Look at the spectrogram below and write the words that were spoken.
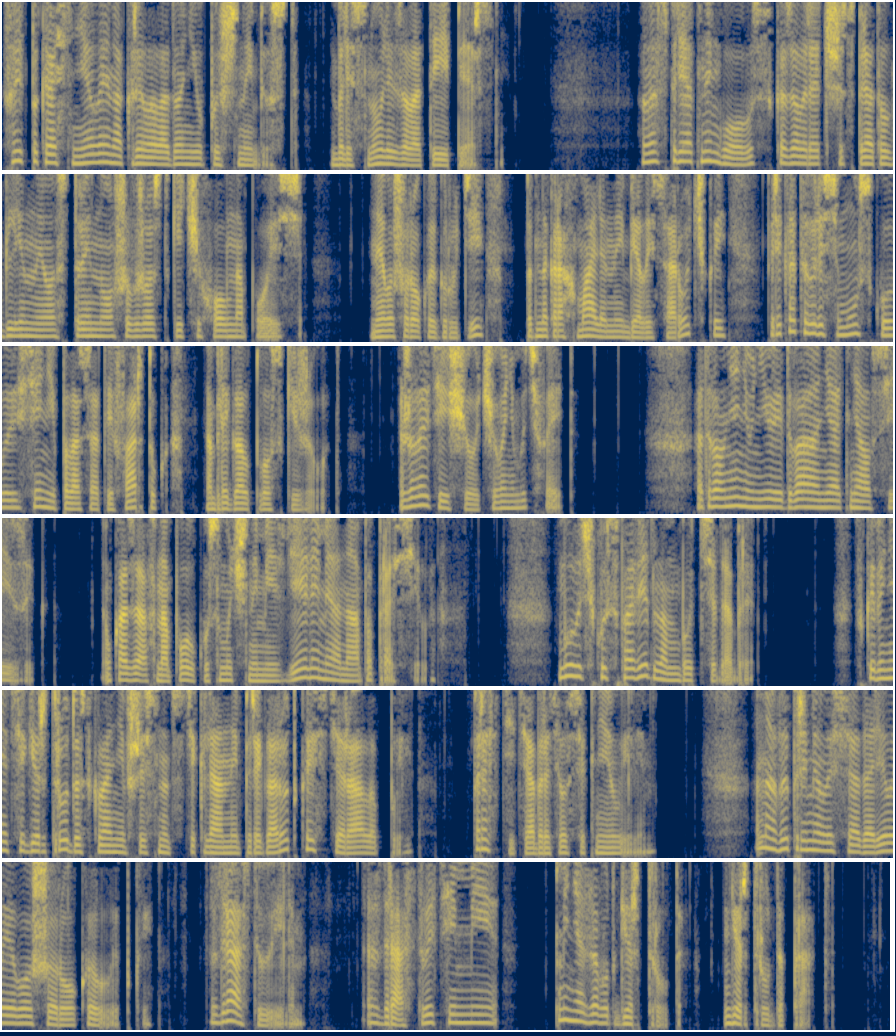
Фейт покраснела и накрыла ладонью пышный бюст. Блеснули золотые перстни. «У вас приятный голос», — сказал Редши, спрятал длинный острый нож в жесткий чехол на поясе. На его широкой груди, под накрахмаленной белой сорочкой, перекатывались мускулы, синий полосатый фартук облегал плоский живот. «Желаете еще чего-нибудь, Фейт?» От волнения у нее едва не отнялся язык. Указав на полку с мучными изделиями, она попросила. «Булочку с повидлом, будьте добры». В кабинете Гертруда, склонившись над стеклянной перегородкой, стирала пыль. «Простите», — обратился к ней Уильям. Она выпрямилась и одарила его широкой улыбкой. «Здравствуй, Уильям». «Здравствуйте, Ми. Меня зовут Гертруда. Гертруда Прат».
